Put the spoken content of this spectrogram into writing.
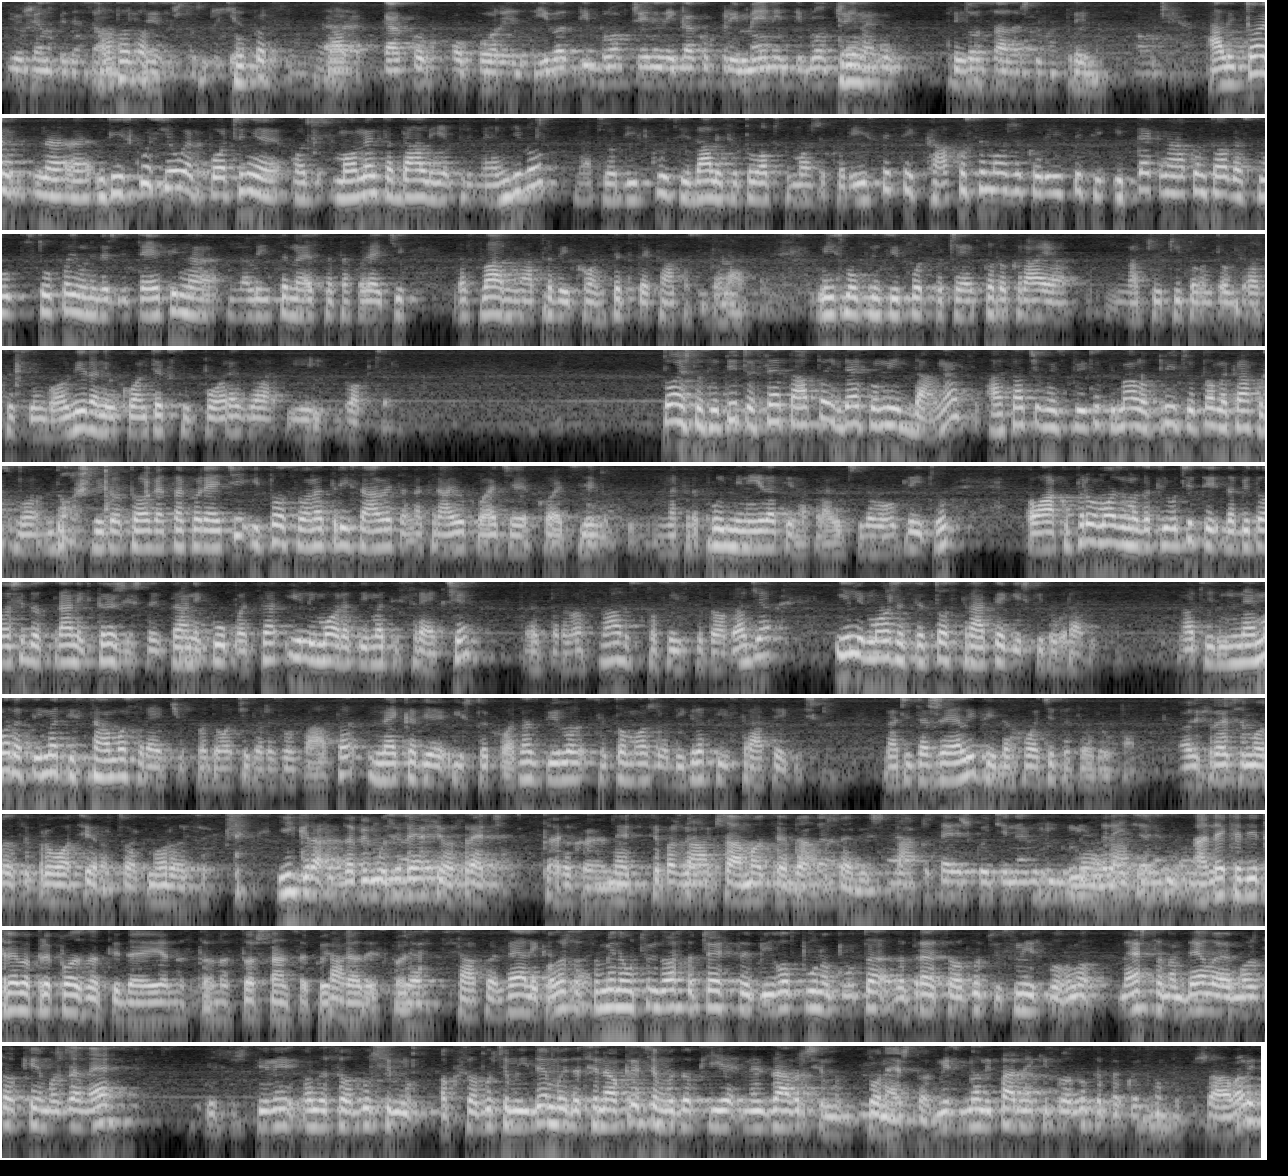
još jedno pitanje, samo da, da, da. što Super. Da. A, kako oporezivati blockchain ili kako primeniti blockchain u Primjer. Do sadašnjeg. Ali to je, diskusija uvek počinje od momenta da li je primenljivo, znači od diskusije da li se to uopšte može koristiti, kako se može koristiti i tek nakon toga stup, stupaju univerziteti na, na lice mesta, tako reći, da stvarno napravi koncepte kako se to radi. Mi smo u principu od početka do kraja, znači u čitavom tom procesu involvirani u kontekstu poreza i blockchain. To je što se tiče setupa i gde smo mi danas, a sad ćemo ispričati malo priču o tome kako smo došli do toga, tako reći, i to su ona tri saveta na kraju koja će, koja će na kraju, kulminirati na kraju ovu priču. Ovako, prvo možemo zaključiti da bi došli do stranih tržišta i stranih kupaca ili morate imati sreće, to je prva stvar, to se isto događa, ili možete to strategiški da uradite. Znači, ne morate imati samo sreću pa doći do rezultata, nekad je, i što je kod nas bilo, se to može odigrati i strategiški. Znači da želite i da hoćete to da uradite. Ali sreća mora da se provocira, čovjek mora da se igra da bi mu se desila sreća. Tako je. Neće se baš desiti samo od sebe ako sediš. Da, ako sediš kući, ne, ni sreća. Ne. A nekad i treba prepoznati da je jednostavno to šansa koju Tako, treba da iskoristi. Tako je, velika Ono što smo mi naučili dosta često je bilo puno puta da treba da se odluči u smislu, ono, nešto nam deluje možda ok, možda ne, u suštini onda se odlučimo, ako se odlučimo idemo i da se ne okrećemo dok je, ne završimo to nešto. Mi smo imali par nekih produkata koje smo pokušavali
